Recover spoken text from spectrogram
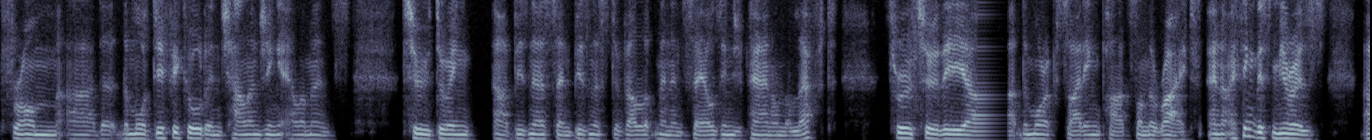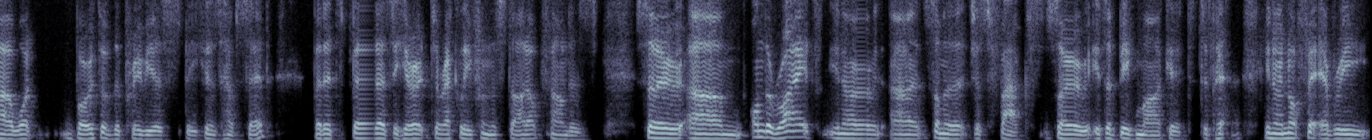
from uh, the the more difficult and challenging elements to doing uh, business and business development and sales in Japan on the left through to the uh, the more exciting parts on the right and I think this mirrors uh, what both of the previous speakers have said but it's better to hear it directly from the startup founders. So um, on the right, you know, uh, some of the just facts. So it's a big market, you know, not for every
